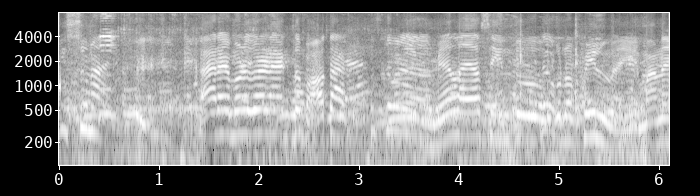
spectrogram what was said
কিছু না আরে মনে করেন একদম হতাশ মানে মেলায় আছে কিন্তু কোনো ফিল নাই মানে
